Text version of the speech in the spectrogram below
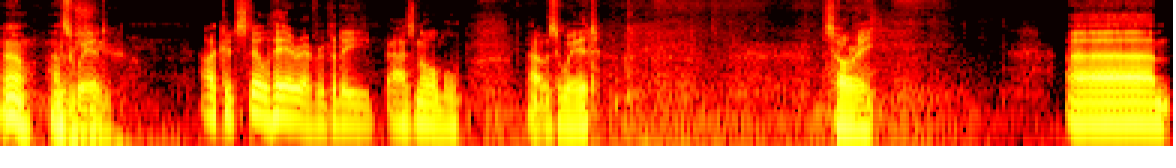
Oh, that's weird. you. I could still hear everybody as normal. That was weird. Sorry. Um,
